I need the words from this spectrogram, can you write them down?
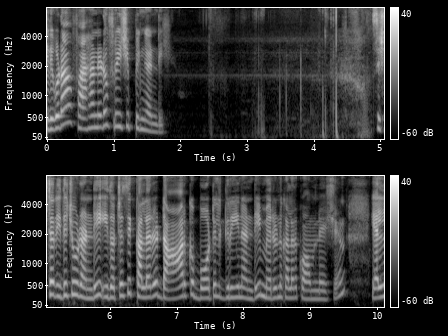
ఇది కూడా 500 ఫ్రీ షిప్పింగ్ అండి. సిస్టర్ ఇది చూడండి. ఇది వచ్చేసి కలర్ డార్క్ బాటిల్ గ్రీన్ అండి. Maroon colour combination. L,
